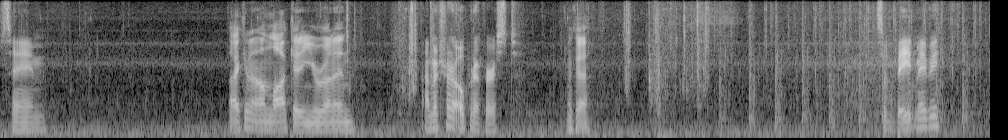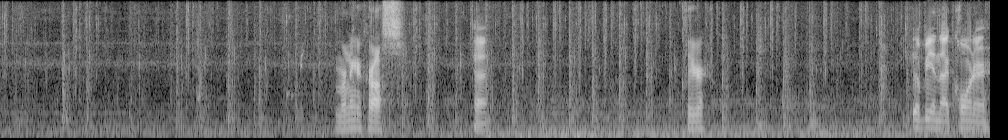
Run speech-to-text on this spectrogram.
Same. I can unlock it and you run in. I'm gonna try to open it first. Okay. It's a bait, maybe? I'm running across. Okay. Clear. It'll be in that corner.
